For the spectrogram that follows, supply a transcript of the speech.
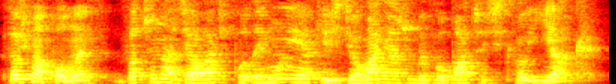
ktoś ma pomysł, zaczyna działać, podejmuje jakieś działania, żeby zobaczyć to jak.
